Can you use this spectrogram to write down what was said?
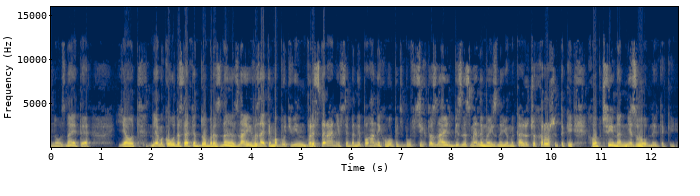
ну, знаєте, я от, ну я Миколу достатньо добре знаю, знаю. І ви знаєте, мабуть, він в ресторані в себе непоганий хлопець був. Всі, хто знають, бізнесмени мої знайомі, кажуть, що хороший такий хлопчина, не злобний такий.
